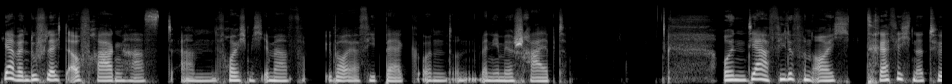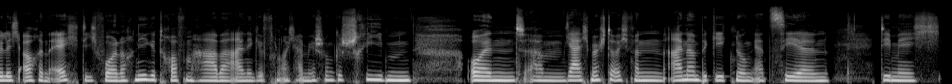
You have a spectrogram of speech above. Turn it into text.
ja, wenn du vielleicht auch Fragen hast, ähm, freue ich mich immer über euer Feedback und, und wenn ihr mir schreibt. Und ja, viele von euch treffe ich natürlich auch in echt, die ich vorher noch nie getroffen habe. Einige von euch haben mir schon geschrieben. Und ähm, ja, ich möchte euch von einer Begegnung erzählen, die mich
